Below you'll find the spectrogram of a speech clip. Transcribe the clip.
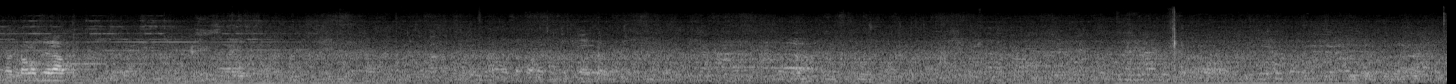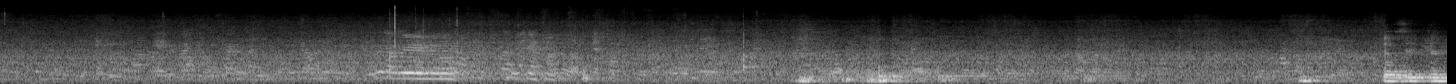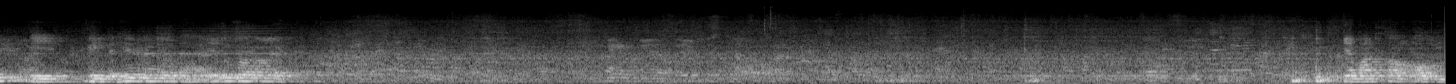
Kalau berapa? On vielä Ja sitten Vi- Ville Hirvenö tähän etusuoralle. Ja matka on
